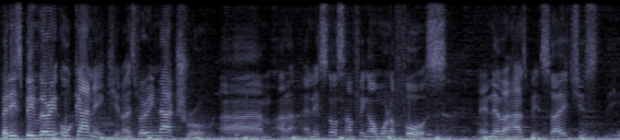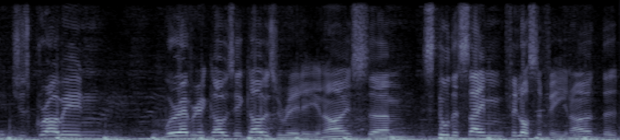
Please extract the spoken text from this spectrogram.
but it's been very organic, you know, it's very natural, um, and, and it's not something I want to force. It never has been. So it's just it's just growing. Wherever it goes, it goes. Really, you know, it's, um, it's still the same philosophy. You know, the,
